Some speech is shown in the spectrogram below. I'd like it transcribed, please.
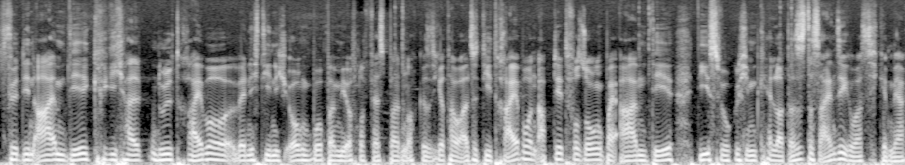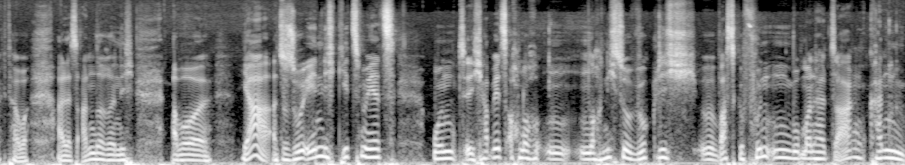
für den AMD kriege ich halt null Treiber, wenn ich die nicht irgendwo bei mir auf einer Festplatte noch gesichert habe. Also die Treiber- und Update-Versorgung bei AMD, die ist wirklich im Keller. Das ist das Einzige, was ich gemerkt habe. Alles andere nicht. Aber ja, also so ähnlich geht es mir jetzt. Und ich habe jetzt auch noch, noch nicht so wirklich äh, was gefunden, wo man halt sagen kann,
